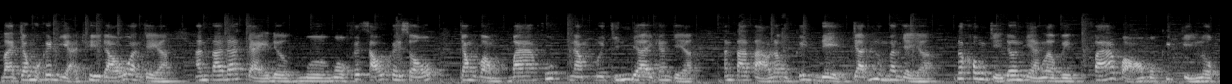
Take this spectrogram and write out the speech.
và trong một cái giải thi đấu anh chị ạ à, anh ta đã chạy được 11,6 cây số trong vòng 3 phút 59 giây các anh chị ạ à. anh ta tạo ra một cái địa chấn luôn các anh chị ạ à. nó không chỉ đơn giản là việc phá bỏ một cái kỷ lục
